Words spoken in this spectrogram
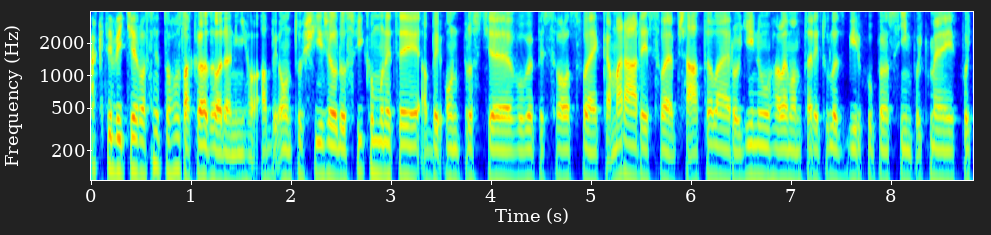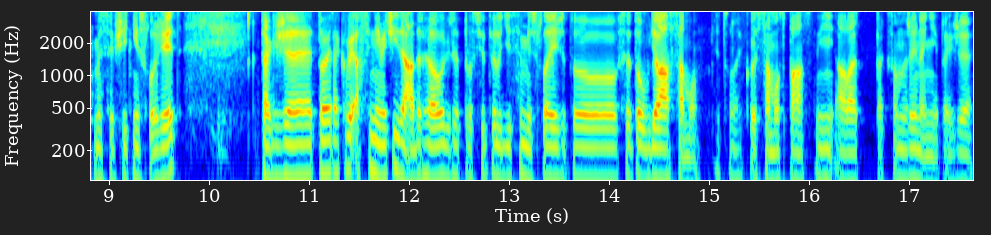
aktivitě vlastně toho zakladatele daného, aby on to šířil do své komunity, aby on prostě vypisoval svoje kamarády, svoje přátelé, rodinu, hele, mám tady tuhle sbírku, prosím, pojďme, pojďme se všichni složit. Takže to je takový asi největší zádrhel, že prostě ty lidi si myslí, že to se to udělá samo. Je to jako je samospásný, ale tak samozřejmě není. Takže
